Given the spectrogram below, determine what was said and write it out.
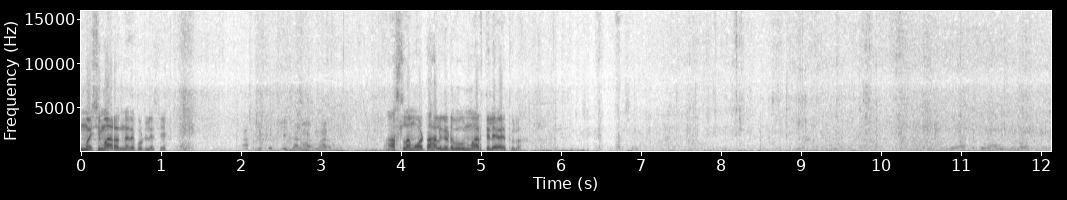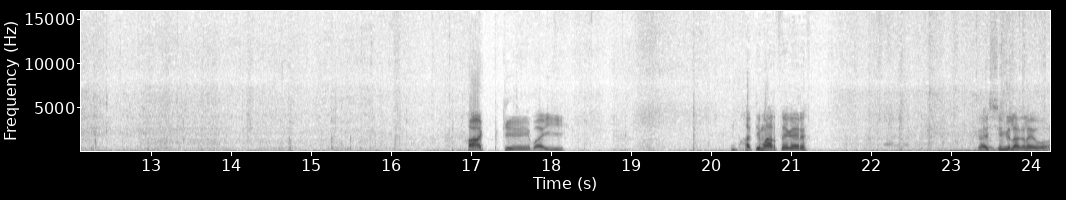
म्हशी मारत नाही त्या कुठल्याच आपली कुठली जनावर मारत असला मोठा हलगड बघून मारतील काय तुला. हटके बाई. हाती मारते काय रे? काय शिंग लागलाय हो.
